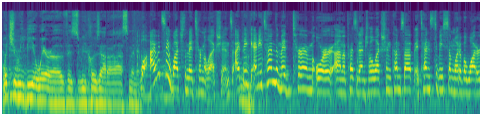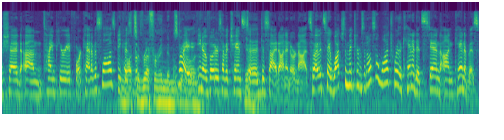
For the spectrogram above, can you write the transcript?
What should we be aware of as we close out our last minute? Well, I would say watch the midterm elections. I think anytime the midterm or um, a presidential election comes up, it tends to be somewhat of a watershed um, time period for cannabis laws because Lots of referendums. Right, you know, voters have a chance Yeah. to decide on it or not. So I would say watch the midterms and also watch where the candidates stand on cannabis.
